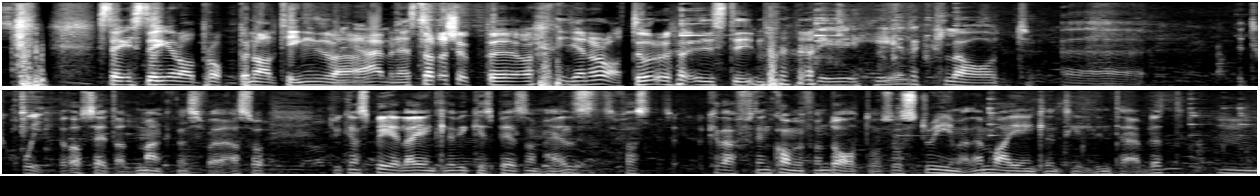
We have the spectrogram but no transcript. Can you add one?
Stäng, stänger av proppen och allting. Va? Nej, men den startas upp eh, generator i Steam. Det är helt klart eh, ett skitbra sätt att marknadsföra. Alltså, du kan spela egentligen vilket spel som helst fast kraften kommer från datorn så streamar den bara egentligen till din tablet. Mm.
